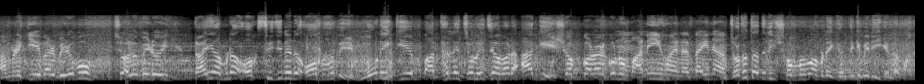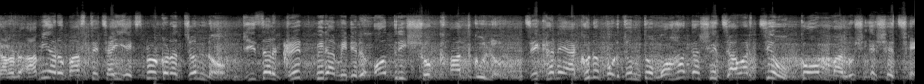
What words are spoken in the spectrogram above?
আমরা কি এবার বেরোবো? চলো বেরোই। তাই আমরা অক্সিজেনের অভাবে মরে গিয়ে পাতালে চলে যাওয়ার আগে এসব করার কোনো মানেই হয় না তাই না? যত তাড়াতাড়ি সম্ভব আমরা এখান থেকে বেরিয়ে গেলাম। কারণ আমি আরও বাঁচতে চাই এক্সপ্লোর করার জন্য গিজার গ্রেট পিরামিডের অদৃশ্য খাতগুলো যেখানে এখনও পর্যন্ত মহাকাশে যাওয়ার চেয়েও কম মানুষ এসেছে।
